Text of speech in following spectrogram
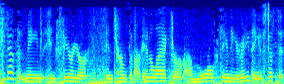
he doesn't mean inferior in terms of our intellect or our moral standing or anything. It's just that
